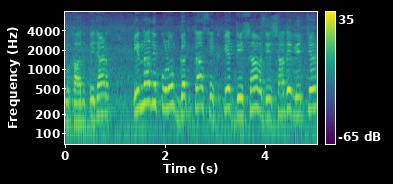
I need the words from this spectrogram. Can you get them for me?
ਵਿਖਾ ਦਿੱਤੇ ਜਾਣ। ਇਹਨਾਂ ਦੇ ਕੋਲੋਂ ਗਤਕਾ ਸਿੱਖ ਕੇ ਦੇਸ਼ਾਂ ਵਿਦੇਸ਼ਾਂ ਦੇ ਵਿੱਚ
